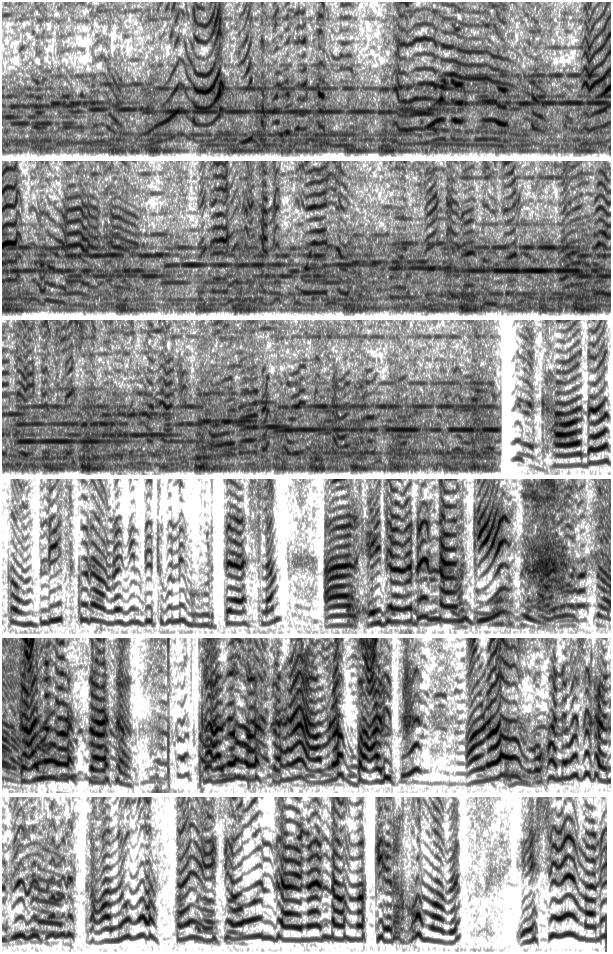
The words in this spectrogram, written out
তুমি ডাকলে বলেই আসলাম। ও মা কি ভালোবাসা মিথ্যা ও ডাকলেও আসতাম হ্যাঁ গো হ্যাঁ হ্যাঁ। তো যাই হোক এখানে কোয়েল ওর বয়ফ্রেন্ড এরা দুজন। আর আমরা এই যে এই টেবিলে সব কজন মানে আগে খাওয়া দাওয়াটা করে নিই তারপর আমি তোমাদের সাথে খাওয়া দাওয়া কমপ্লিট করে আমরা কিন্তু একটুখানি ঘুরতে আসলাম। আর এই জায়গাটার নাম কি? কালো বস্তা আচ্ছা কালো বস্তা হ্যাঁ আমরা বাড়িতে আমরা ওখানে বসে কনফিউজ হচ্ছিলাম যে কালো বস্তা এ কেমন জায়গার নাম বা কীরকম হবে? এসে মানে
